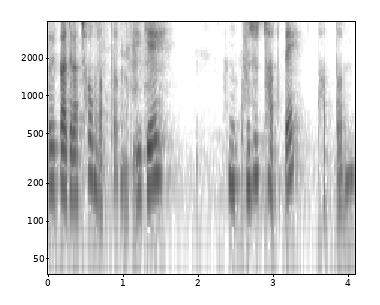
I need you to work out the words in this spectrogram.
여기까지가 처음 봤던 거. 이게 한 9주차 때 봤던.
